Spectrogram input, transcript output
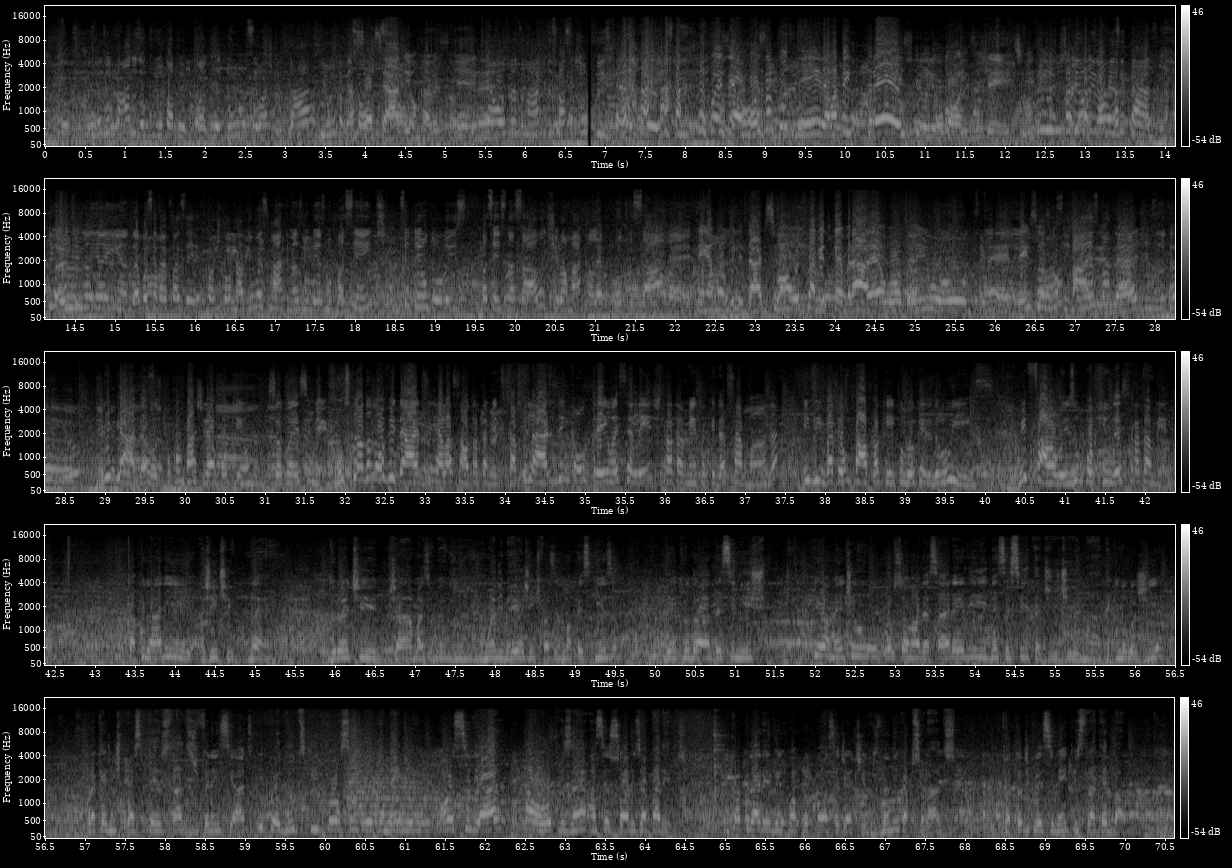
o resultado do Crio Top Redux, eu acho que está em um cabeçote. Associado em um cabeçote, É, né? que a outras máquinas façam o que eu fiz. né? pois é, a Rosa poder, ela tem três criolipólises, gente. Que a gente tem o melhor resultado? E o que a gente ganha ainda? Você vai fazer, pode colocar duas máquinas no mesmo paciente. Se eu tenho dois pacientes na sala, tiro a máquina, levo para outra sala. É, tem a mobilidade. Se um equipamento quebrar, né, o outro. Tem o outro. É, né? tem suas Então, assim, vantagens, tem as né? vantagens do Crio. Obrigada, Rosa, por compartilhar um pouquinho do seu conhecimento. Buscando novidades em relação a tratamentos capilares, encontrei um excelente tratamento aqui da Samana e vim bater um papo aqui com meu querido Luiz. Me fala, Luiz, um pouquinho desse tratamento. Capilari, a gente, né, durante já mais ou menos um, um ano e meio, a gente fazendo uma pesquisa dentro da- desse nicho. E realmente o profissional dessa área, ele necessita de, de uma tecnologia para que a gente possa ter resultados diferenciados e produtos que possam ter também auxiliar a outros né, acessórios e aparelhos. O Capilar ele vem com uma proposta de ativos nano-encapsulados, fator de crescimento e extrato herbal.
